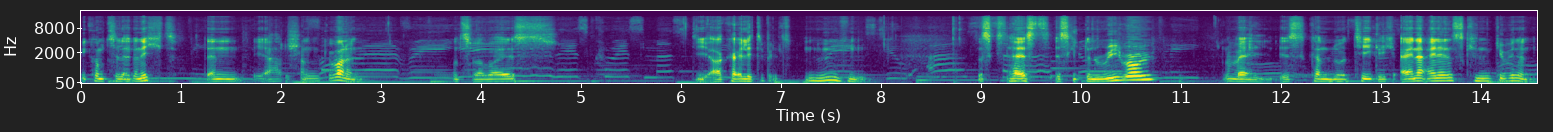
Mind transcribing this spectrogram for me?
Bekommt sie leider nicht, denn er hat schon gewonnen. Und zwar war es die AK Elite Bild. Mhm. Das heißt, es gibt einen Reroll weil es kann nur täglich einer einen Skin gewinnen.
